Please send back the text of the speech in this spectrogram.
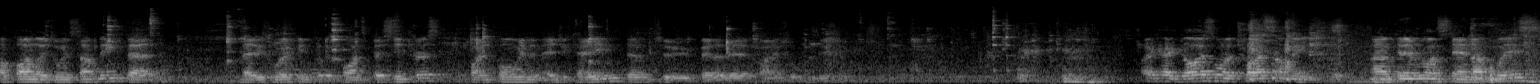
I'm finally doing something that, that is working for the client's best interest by informing and educating them to better their financial position. Okay guys, want to try something? Um, can everyone stand up please?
